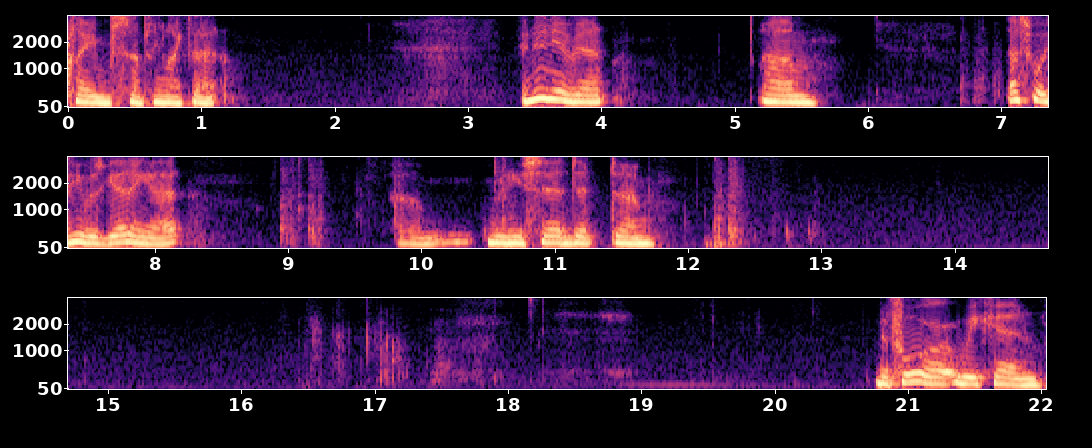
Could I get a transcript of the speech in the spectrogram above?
claim something like that. In any event, um, that's what he was getting at um, when he said that um, before we can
